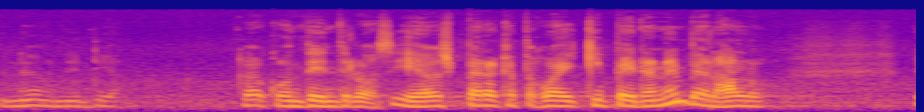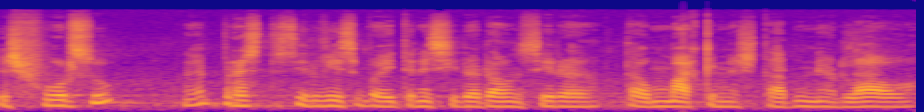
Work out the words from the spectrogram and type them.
né? Um dia. Contente los. E eu espero que a equipa ainda nem belalo esforço, né? Presta serviço para ter cidadão, se a máquina está lá,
